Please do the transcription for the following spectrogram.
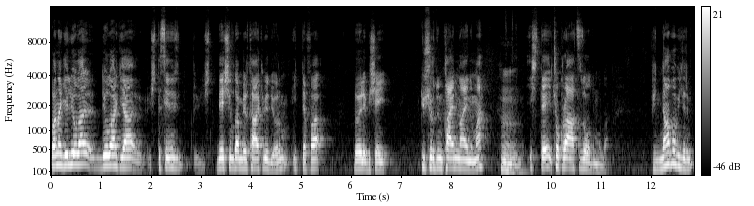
Bana geliyorlar diyorlar ki ya işte seni 5 yıldan beri takip ediyorum. İlk defa böyle bir şey düşürdün timeline'ıma. Hmm. İşte çok rahatsız oldum bundan. Ne yapabilirim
